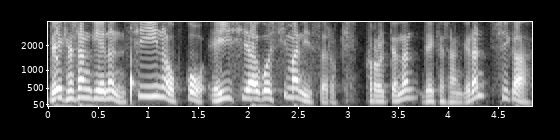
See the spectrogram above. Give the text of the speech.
내 계산기에는 C는 없고 AC하고 C만 있어 이렇게. 그럴 때는 내 계산기는 C가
